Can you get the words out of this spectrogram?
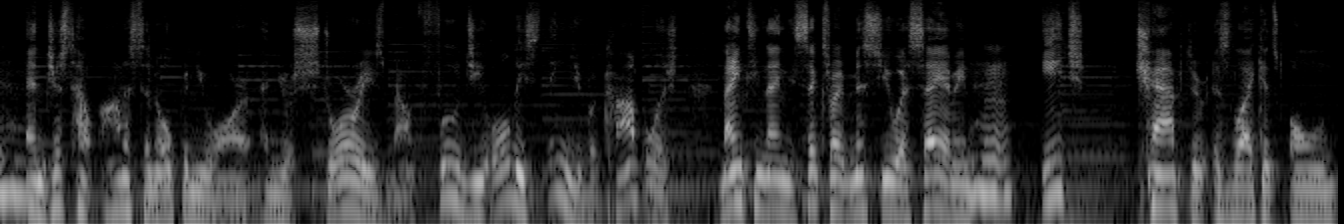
Mhm. and just how honest and open you are, and your stories, Mount Fuji, all these things you've accomplished. 1996, right, Miss USA. I mean, Mhm. each chapter is like its own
